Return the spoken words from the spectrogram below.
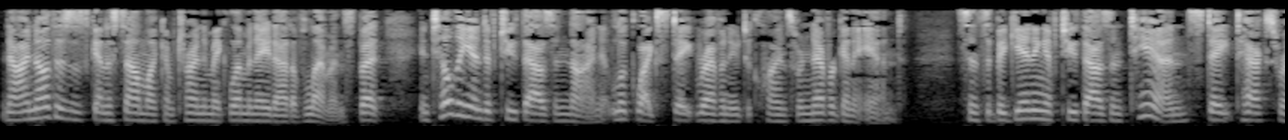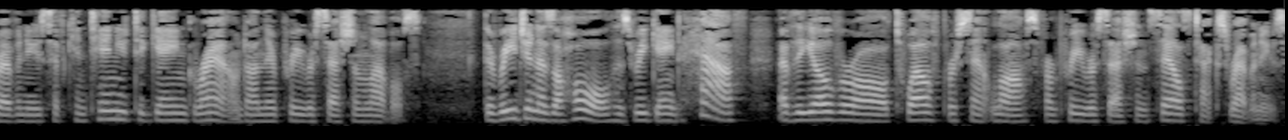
Now I know this is going to sound like I'm trying to make lemonade out of lemons, but until the end of 2009, it looked like state revenue declines were never going to end. Since the beginning of 2010, state tax revenues have continued to gain ground on their pre-recession levels. The region as a whole has regained half of the overall 12% loss from pre-recession sales tax revenues.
